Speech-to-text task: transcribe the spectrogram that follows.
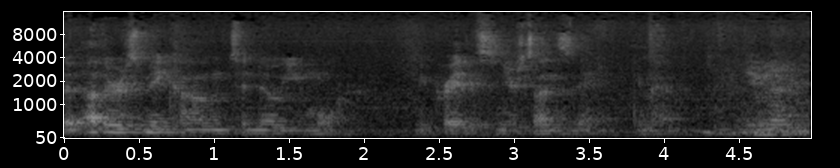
that others may come to know you more. We pray this in your Son's name. Amen.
